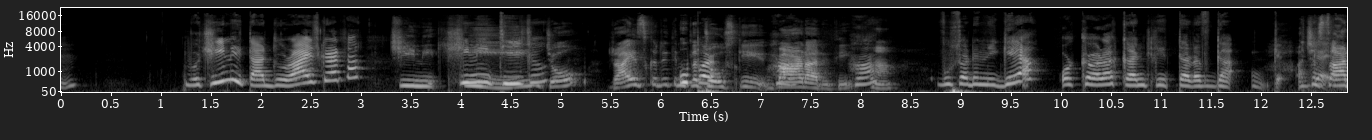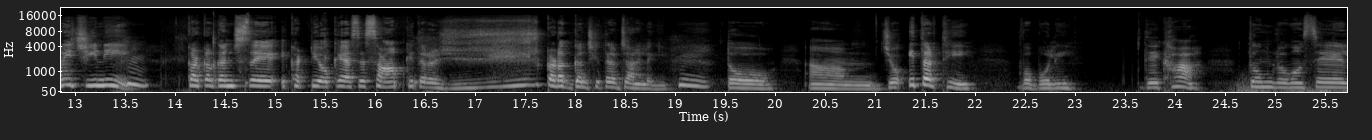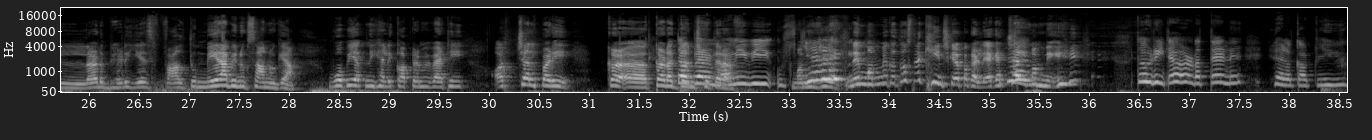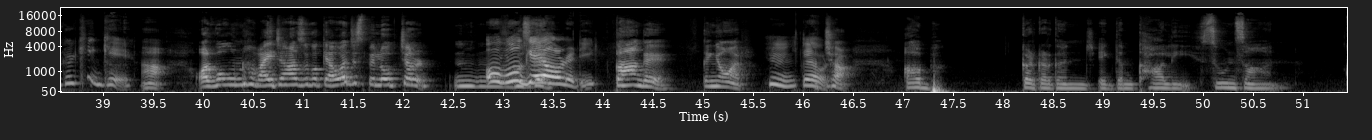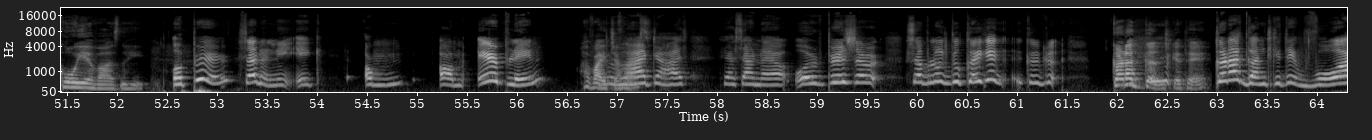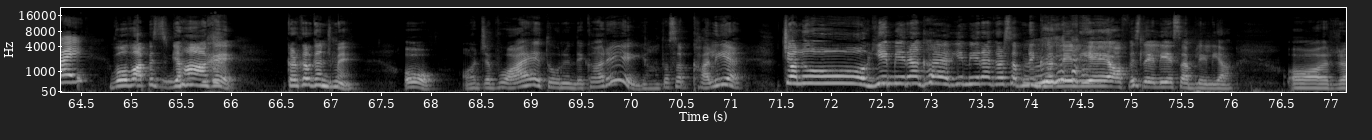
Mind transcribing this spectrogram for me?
वो चीनी था जो राइज कर रहा था? चीनी चीनी थी जो- जो राइज कर रही थी मतलब जो उसकी बाढ़ आ रही थी। हाँ। हाँ। वो सडनली गया और कड़ाकंज की तरफ़ गा ग- अच्छा गया। सारी चीनी कड़कड़गंज से इकट्ठी होके ऐसे सांप की तरह zzz, कड़कगंज की तरफ़ जाने लगी तो अम, जो इतर थी वो बोली देखा तुम लोगों से लड़ भिड़ ये फालतू मेरा भी नुकसान हो गया। वो भी अपनी हेलीकॉप्टर में बैठी और चल पड़ी क- तो कड़कगंज की तरफ़। मम्मी भी उसकी मम्मी नहीं मम्मी को तो उसने खींच के पकड़ लिया कि चल मम्मी? तो रीटा और रत्ते ने हेलीकॉप्टर यूज़ करके गए हाँ और वो उन हवाई जहाजों को क्या हुआ जिसपे लोग चल ओ वो गए ऑलरेडी कहाँ गए? कहीं और? हम्म अच्छा अब कड़कड़गंज एकदम खाली सुनसान कोई आवाज़ नहीं। और फिर सडनली एक um um एयरप्लेन हवाई हवाई जहाज़ जहाज़ सामने आया और फिर सब सब लोग जो कई के कड़कगंज के थे। कड़ागंज के थे। वो आए वो वापस यहाँ आ गए कड़कड़गंज में। ओ और जब वो आए तो उन्हें देखा अरे यहाँ तो सब खाली है। चलो ये मेरा घर ये मेरा घर सबने घर ले लिए ऑफ़िस ले लिए सब ले लिया। और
